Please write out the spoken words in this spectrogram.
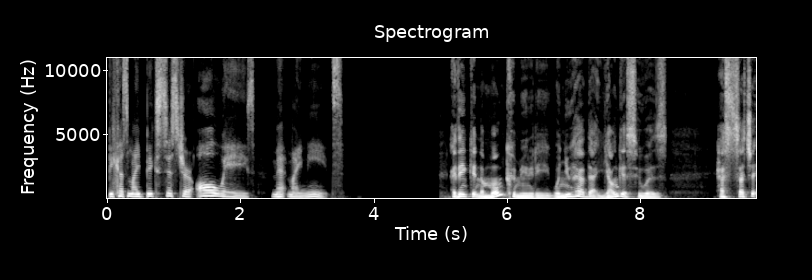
because my big sister always met my needs. I think in the Hmong community, when you have that youngest who is has such an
